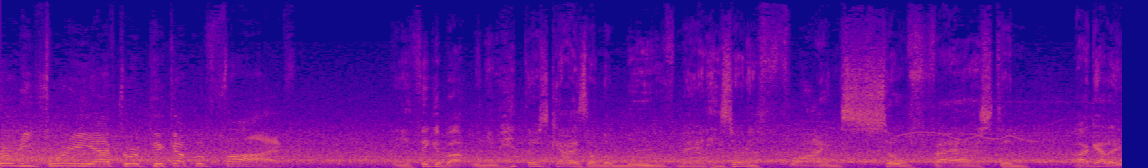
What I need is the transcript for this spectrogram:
33 after a pickup of five. And you think about when you hit those guys on the move, man, he's already flying so fast, and I got to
